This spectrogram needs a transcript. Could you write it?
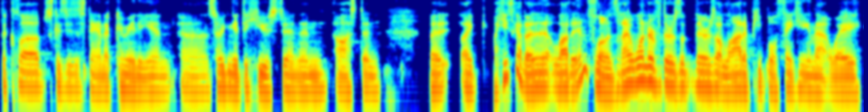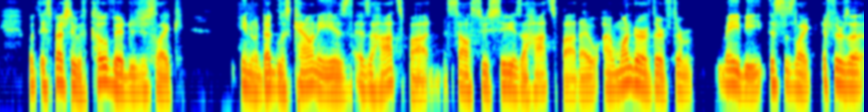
the clubs because he's a stand-up comedian, uh, so he can get to Houston and Austin. But like he's got a, a, lot of influence, and I wonder if there's a, there's a lot of people thinking that way, with especially with COVID, just like you know Douglas County is is a hotspot, South Sioux City is a hotspot. I I wonder if there if there maybe this is like if there's a,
